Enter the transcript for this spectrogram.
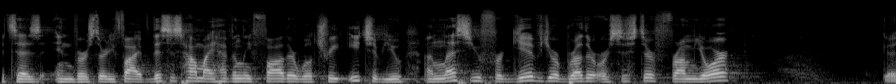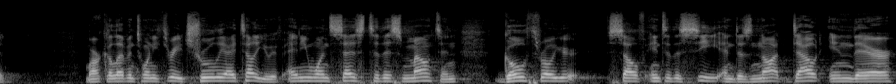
It says in verse 35, This is how my heavenly Father will treat each of you unless you forgive your brother or sister from your. Good. Mark 11:23, Truly I tell you, if anyone says to this mountain, Go throw yourself into the sea, and does not doubt in their,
